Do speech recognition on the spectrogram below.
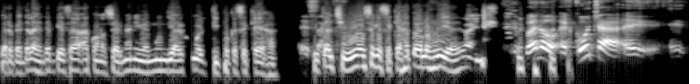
de repente la gente empieza a conocerme a nivel mundial como el tipo que se queja. ¿Qué tal el Exacto. chivo ese que se queja todos los días? vaina? Bueno, escucha, eh, eh,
